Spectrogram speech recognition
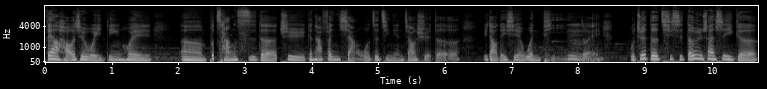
非常好，而且我一定会。嗯、呃，不藏私的去跟他分享我这几年教学的遇到的一些问题。嗯，对，我觉得其实德语算是一个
